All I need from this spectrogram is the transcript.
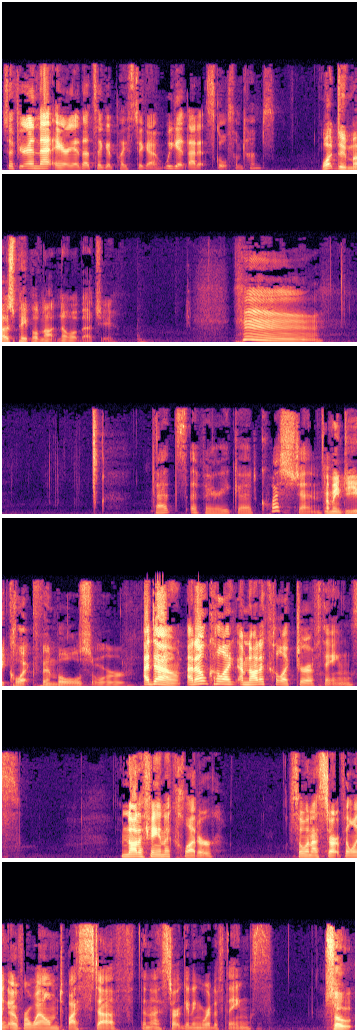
So if you're in that area, that's a good place to go. We get that at school sometimes. What do most people not know about you? Hmm. That's a very good question. I mean, do you collect thimbles or I don't. I don't collect. I'm not a collector of things. I'm not a fan of clutter. So when I start feeling overwhelmed by stuff, then I start getting rid of things. so?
